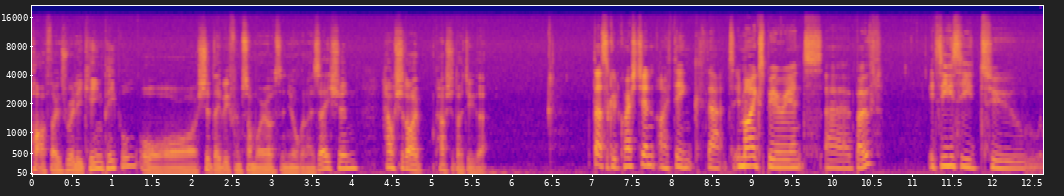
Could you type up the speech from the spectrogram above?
part of those really keen people, or should they be from somewhere else in the organisation? How should I how should I do that? That's a good question. I think that in my experience, uh, both. It's easy to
